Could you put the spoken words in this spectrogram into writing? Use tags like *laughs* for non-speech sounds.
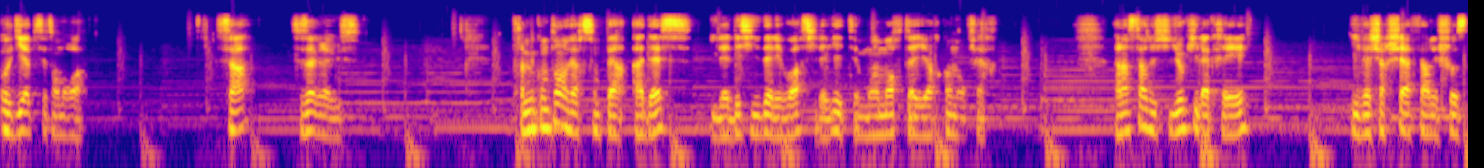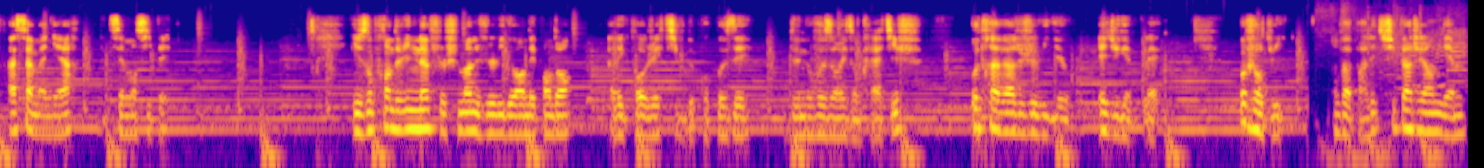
Au diable cet endroit. Ça, c'est Zagreus. Très mécontent envers son père Hadès, il a décidé d'aller voir si la vie était moins morte ailleurs qu'en enfer. À l'instar du studio qu'il a créé, il va chercher à faire les choses à sa manière et de s'émanciper. Ils ont pris en 2009 le chemin du jeu vidéo indépendant avec pour objectif de proposer de nouveaux horizons créatifs au travers du jeu vidéo et du gameplay. Aujourd'hui, on va parler de Super Giant Game.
